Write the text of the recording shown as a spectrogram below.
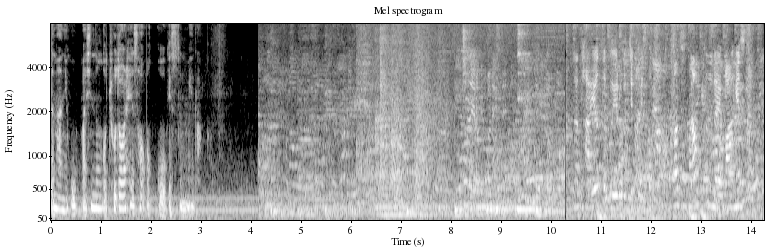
은 아니고 맛있는 거 조절해서 먹고 오겠습니다. 나 다이어트 브이로그 찍고 있었어. 아 진짜? 근데 망했어.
